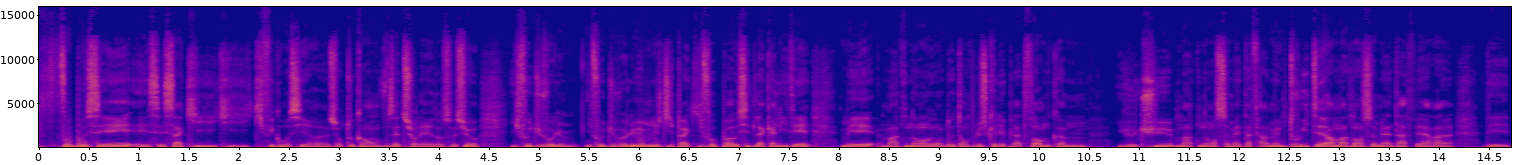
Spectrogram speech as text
faut bosser et c'est ça qui, qui, fait grossir, euh, surtout quand vous êtes sur les réseaux sociaux. Il faut du volume. Il faut du volume. Je dis pas qu'il faut pas aussi de la qualité, mais maintenant, d'autant plus que les plateformes comme YouTube maintenant se mettent à faire, même Twitter maintenant se mettent à faire euh, des,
